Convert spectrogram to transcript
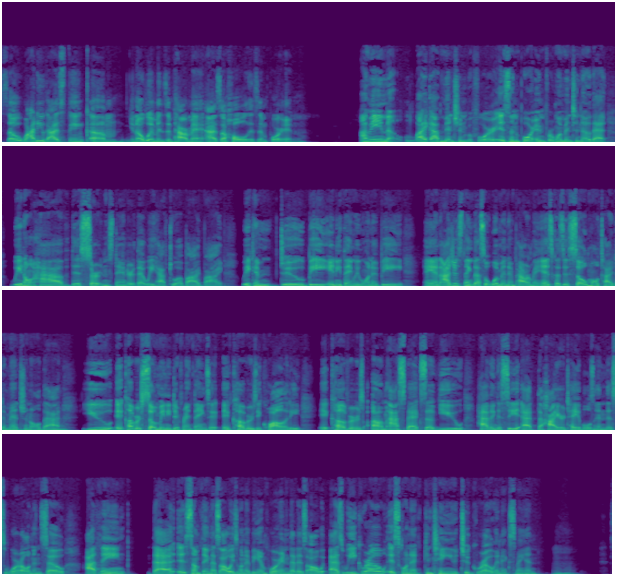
So why do you guys think um, you know, women's empowerment as a whole is important? I mean, like I've mentioned before, it's important for women to know that we don't have this certain standard that we have to abide by. We can do, be anything we want to be. And I just think that's what women empowerment is because it's so multidimensional that mm. you, it covers so many different things. It, it covers equality. It covers um, aspects of you having a seat at the higher tables in this world. And so I think that is something that's always going to be important. That is all as we grow, it's going to continue to grow and expand. Mm-hmm.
